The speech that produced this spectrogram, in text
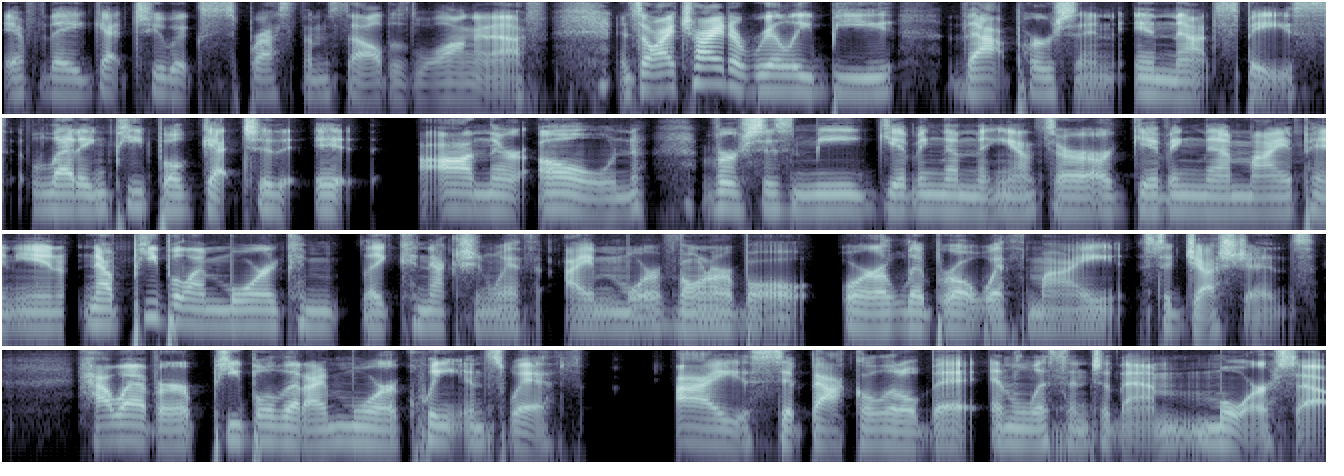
if they get to express themselves long enough. And so I try to really be that person in that space, letting people get to it on their own versus me giving them the answer or giving them my opinion. Now, people I'm more in com- like connection with, I'm more vulnerable or liberal with my suggestions. However, people that I'm more acquaintance with, I sit back a little bit and listen to them more so.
